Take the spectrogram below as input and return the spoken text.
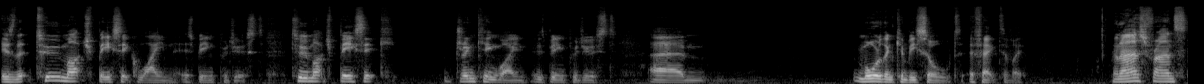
is that too much basic wine is being produced. Too much basic drinking wine is being produced. Um, more than can be sold effectively. And as France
